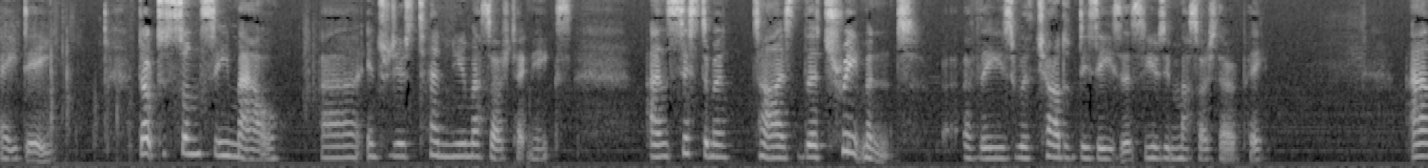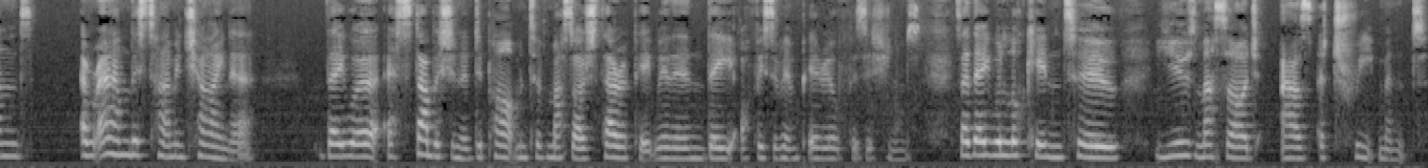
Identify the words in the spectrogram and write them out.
AD. Dr. Sun Si Mao uh, introduced 10 new massage techniques and systematized the treatment of these with childhood diseases using massage therapy. And around this time in China, they were establishing a department of massage therapy within the Office of Imperial Physicians. So they were looking to use massage as a treatment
